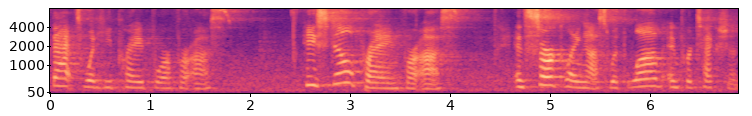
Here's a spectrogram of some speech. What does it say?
That's what he prayed for for us. He's still praying for us, encircling us with love and protection.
